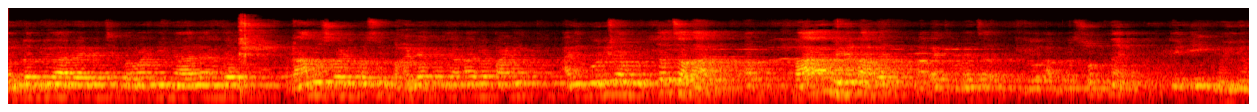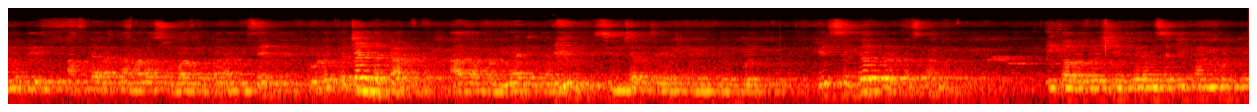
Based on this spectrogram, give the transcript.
एम डब्ल्यू आर ची परवानगी मिळाल्यानंतर रामसवाडीपासून भाड्याकडे जाणारं पाणी आणि कोरेगाव उत्तरचा भाग हा बारा महिने भागात भागात होण्याचं जो आपलं स्वप्न आहे ते एक महिन्यामध्ये आपल्याला कामाला सुरुवात होताना दिसेल. एवढं प्रचंड काम. आज आपण या ठिकाणी सिंचनाचं या ठिकाणी करतोय. हे सगळं करत असताना एका बाजूला शेतकऱ्यांसाठी काम करतोय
